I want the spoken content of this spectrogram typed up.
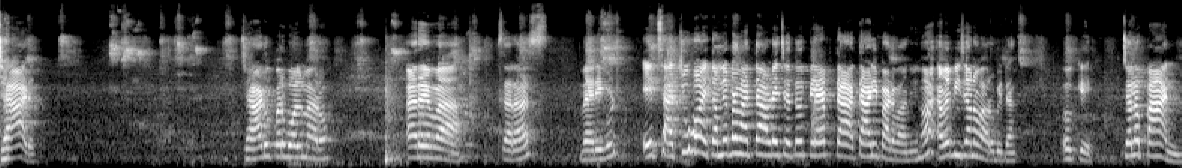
ઝાડ. ઝાડ ઉપર બોલ મારો. અરે વાહ, સરસ. વેરી ગુડ એ જ સાચું હોય, તમને પણ વાંચતા આવડે છે તો ક્લેપ તાળી પાડવાની, હા? હવે બીજાનો વારો, બેટા. ઓકે ચલો, પાન.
